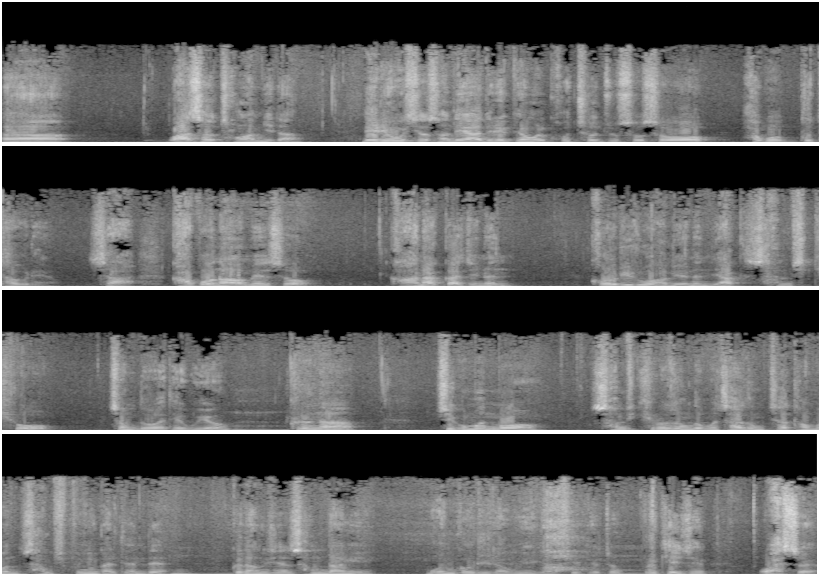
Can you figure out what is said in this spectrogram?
아, 와서 청합니다. 내려오셔서 내 아들의 병을 고쳐주소서 하고 부탁을 해요. 자, 가버나움에서 가나까지는 거리로 하면은 약 30km 정도가 되고요. 그러나 지금은 뭐 30km 정도면 자동차 타면 30분이 갈 텐데 그 당시엔 상당히 먼 거리라고 얘기할 수 있겠죠. 그렇게 이제 왔어요.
